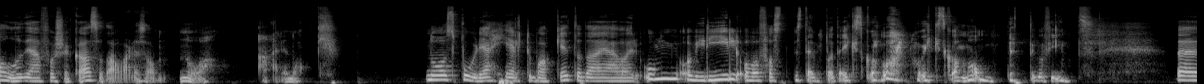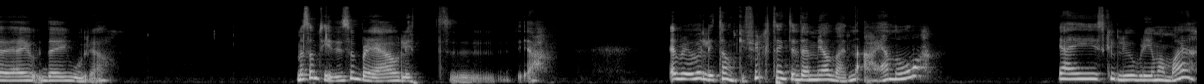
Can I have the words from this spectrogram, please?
alle de her forsøka, så da var det sånn Nå er det nok. Nå spoler jeg helt tilbake til da jeg var ung og viril og var fast bestemt på at jeg ikke skulle ha barn og ikke skulle ha mann. Dette går fint. Det, det, gjorde jeg. Men samtidig så ble jeg jo litt Ja. Jeg ble jo veldig tankefull. Tenkte hvem i all verden er jeg nå, da? Jeg skulle jo bli mamma, jeg.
